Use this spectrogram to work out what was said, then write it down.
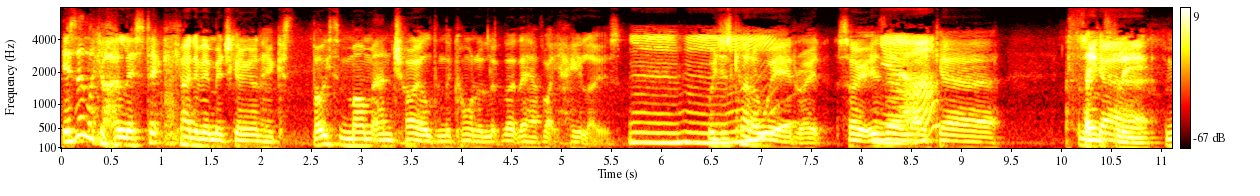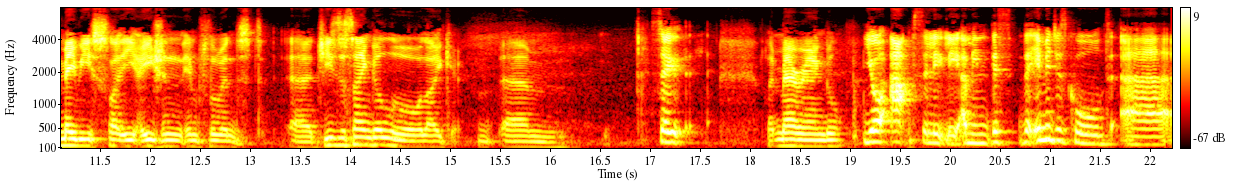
is there like a holistic kind of image going on here? Because both mum and child in the corner look like they have like halos, Mm-hmm. which is kind of weird, right? So is Yeah. there like a like Essentially, a maybe slightly Asian influenced uh, Jesus angle or like um, So like Mary angle? you're absolutely. I mean, this the image is called. Uh,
